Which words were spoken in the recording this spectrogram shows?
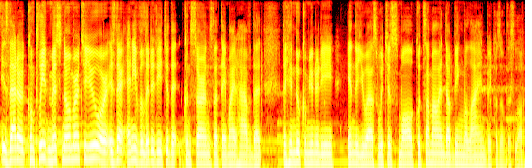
Is that a complete misnomer to you, or is there any validity to the concerns that they might have that the Hindu community in the U.S., which is small, could somehow end up being maligned because of this law?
